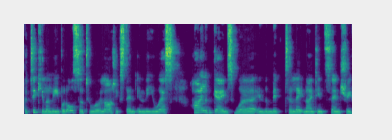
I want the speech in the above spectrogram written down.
particularly, but also to a large extent in the US, Highland Games were in the mid to late 19th century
